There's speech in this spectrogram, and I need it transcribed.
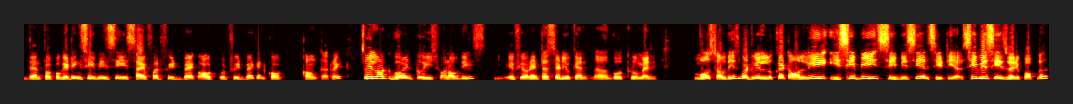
then propagating CBC, cipher feedback, output feedback, and count counter, right? So we'll not go into each one of these. If you're interested, you can uh, go through many, most of these, but we'll look at only ECB, CBC, and CTR. CBC is very popular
